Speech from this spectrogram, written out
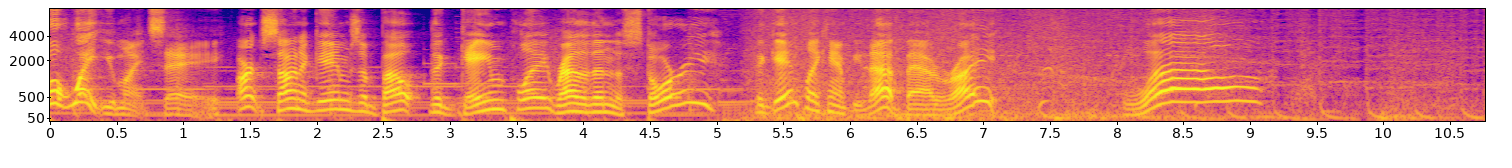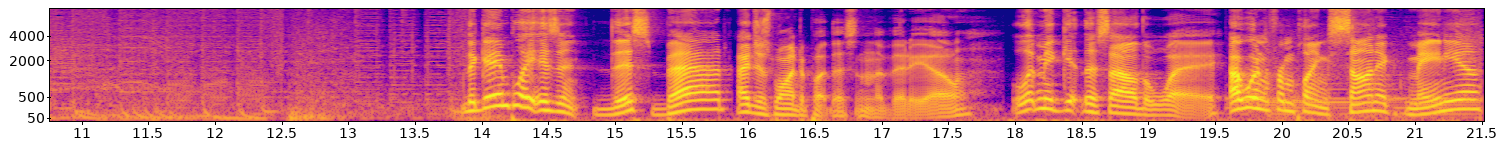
But wait, you might say. Aren't Sonic games about the gameplay rather than the story? The gameplay can't be that bad, right? Well... The gameplay isn't this bad, I just wanted to put this in the video. Let me get this out of the way. I went from playing Sonic Mania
